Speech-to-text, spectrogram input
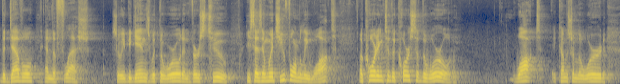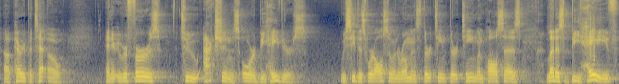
the devil, and the flesh. So he begins with the world in verse 2. He says, In which you formerly walked, according to the course of the world. Walked, it comes from the word uh, peripateo, and it refers to actions or behaviors. We see this word also in Romans 13 13 when Paul says, Let us behave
